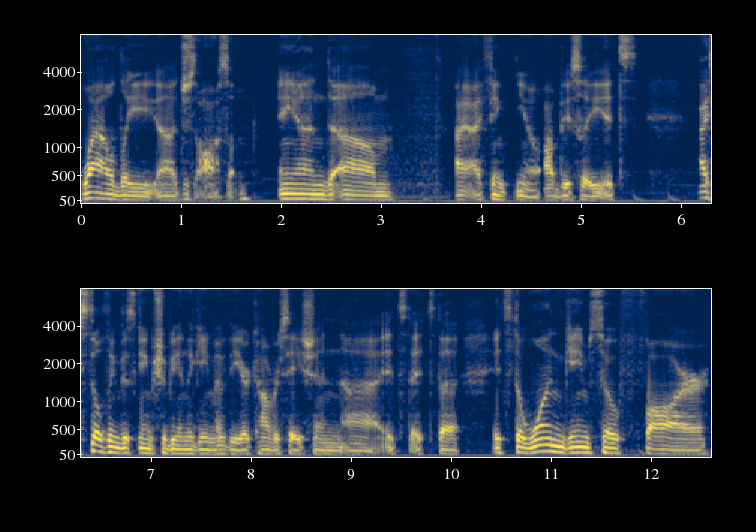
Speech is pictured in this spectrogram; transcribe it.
wildly uh, just awesome. And um, I, I, think you know, obviously, it's. I still think this game should be in the game of the year conversation. Uh, it's it's the it's the one game so far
